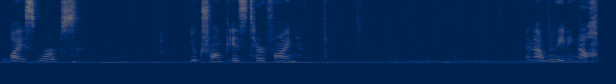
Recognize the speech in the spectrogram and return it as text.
wise words. Your trunk is terrifying. And I'll be leaving now.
